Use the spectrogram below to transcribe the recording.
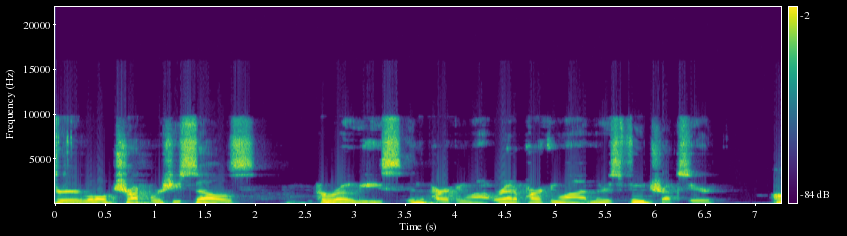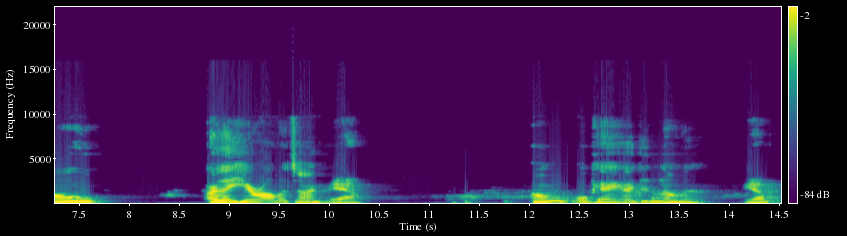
her little truck where she sells pierogies in the parking lot. We're at a parking lot and there's food trucks here. Oh, are they here all the time? Yeah. Oh, okay. I didn't know that. Yep.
